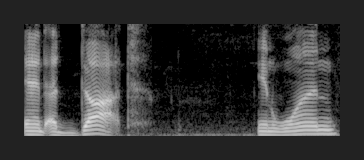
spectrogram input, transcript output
and a dot in one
